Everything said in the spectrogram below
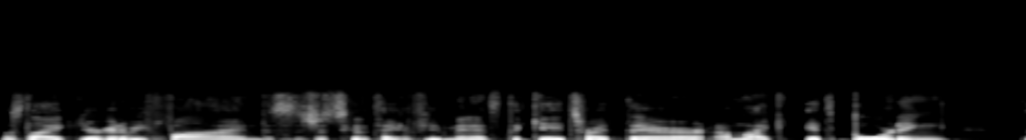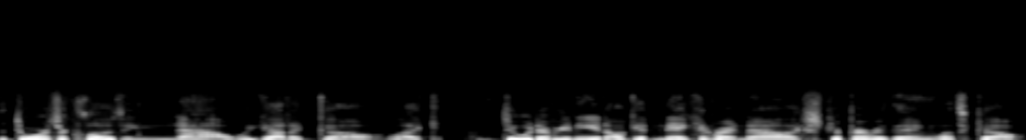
was like, you're going to be fine. This is just going to take a few minutes. The gate's right there. I'm like, it's boarding the doors are closing now. We got to go. Like, do whatever you need. I'll get naked right now. Like, strip everything. Let's go.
